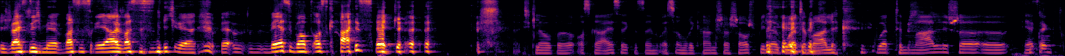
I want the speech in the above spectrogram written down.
ich weiß nicht mehr, was ist real, was ist nicht real. Wer, wer ist überhaupt Oscar Isaac? Ich glaube, Oscar Isaac ist ein US-amerikanischer Schauspieler, Guatemala guatemalischer äh, Herkunft.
